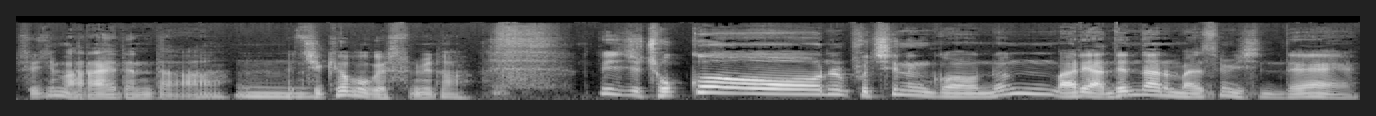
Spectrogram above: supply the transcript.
쓰지 말아야 된다. 음. 지켜보겠습니다. 근데 이제 조건을 붙이는 거는 말이 안 된다는 말씀이신데,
